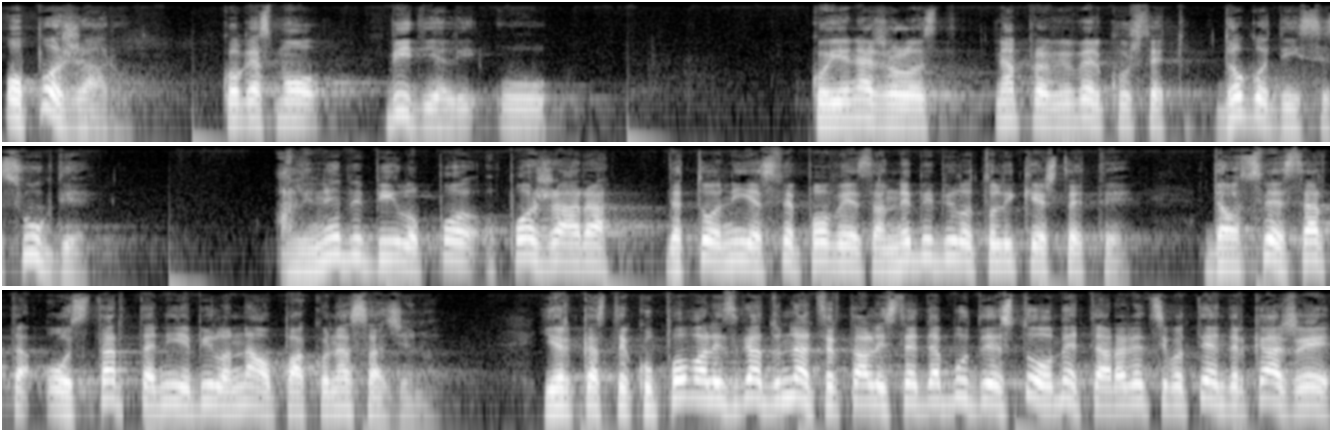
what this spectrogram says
o požaru, koga smo vidjeli u koji je, nažalost, napravio veliku štetu. Dogodi se svugdje. Ali ne bi bilo požara da to nije sve povezano, ne bi bilo tolike štete. Da od sve starta, od starta nije bilo naopako nasađeno. Jer kad ste kupovali zgradu, nacrtali ste da bude 100 metara, recimo tender kaže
